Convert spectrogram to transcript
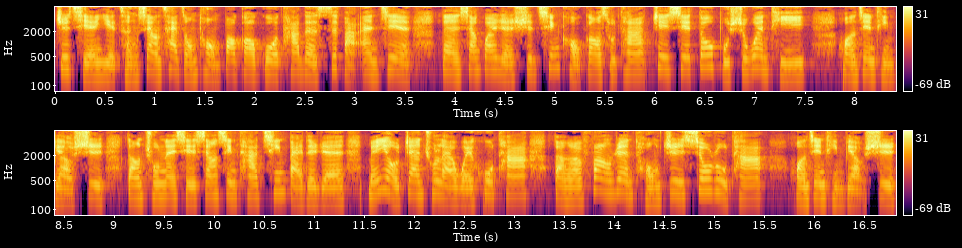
之前也曾向蔡总统报告过他的司法案件，但相关人士亲口告诉他，这些都不是问题。黄建庭表示，当初那些相信他清白的人，没有站出来维护他，反而放任同志羞辱他。黄建庭表示，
